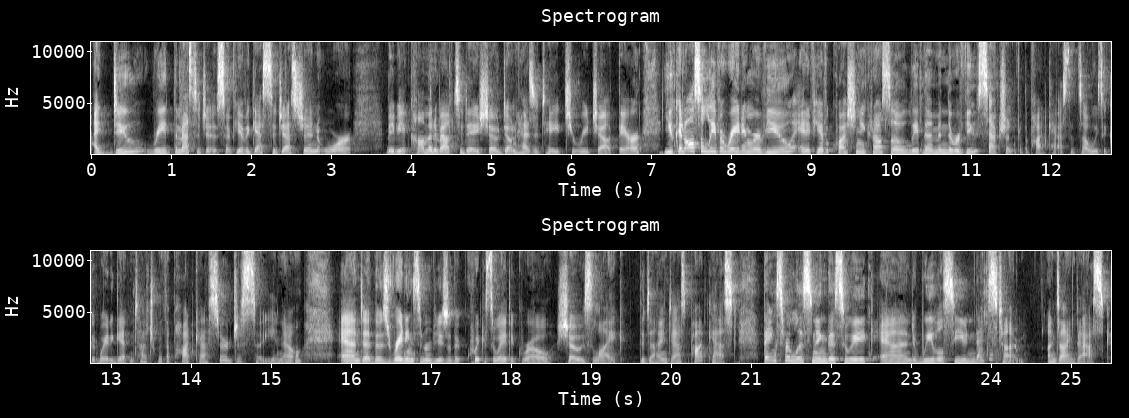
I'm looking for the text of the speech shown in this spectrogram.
I do read the messages. So if you have a guest suggestion or maybe a comment about today's show, don't hesitate to reach out there. You can also leave a rating review. And if you have a question, you can also leave them in the review section for the podcast. That's always a good way to get in touch with a podcaster, just so you know. And uh, those ratings and reviews are the quickest way to grow shows like the Dying to Ask podcast. Thanks for listening this week, and we will see you next time on Dying to Ask.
